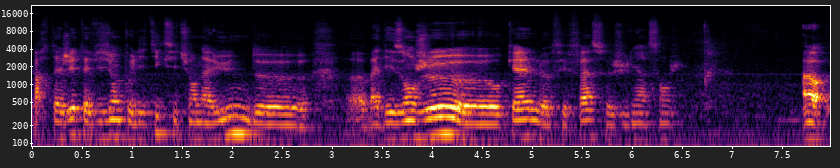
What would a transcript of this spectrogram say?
partager ta vision politique si tu en as une de, bah, des enjeux auxquels fait face Julien Assange? Alors,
